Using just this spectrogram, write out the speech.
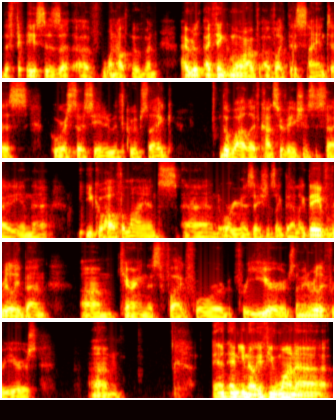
the faces of One Health movement, I re- I think more of of like the scientists who are associated with groups like the Wildlife Conservation Society and the EcoHealth Alliance and organizations like that. Like they've really been um, carrying this flag forward for years. I mean, really for years. Um, and and you know, if you want to,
